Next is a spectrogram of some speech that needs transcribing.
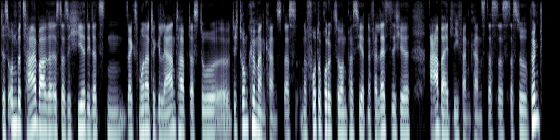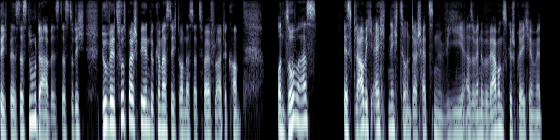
Das Unbezahlbare ist, dass ich hier die letzten sechs Monate gelernt habe, dass du äh, dich drum kümmern kannst, dass eine Fotoproduktion passiert, eine verlässliche Arbeit liefern kannst, dass, dass, dass du pünktlich bist, dass du da bist, dass du dich, du willst Fußball spielen, du kümmerst dich darum, dass da zwölf Leute kommen. Und sowas ist, glaube ich, echt nicht zu unterschätzen, wie, also wenn du Bewerbungsgespräche mit,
